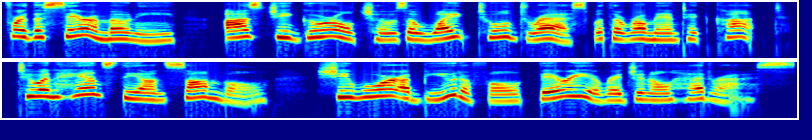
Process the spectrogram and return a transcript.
For the ceremony, Özge Gürel chose a white tulle dress with a romantic cut. To enhance the ensemble, she wore a beautiful, very original headdress.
